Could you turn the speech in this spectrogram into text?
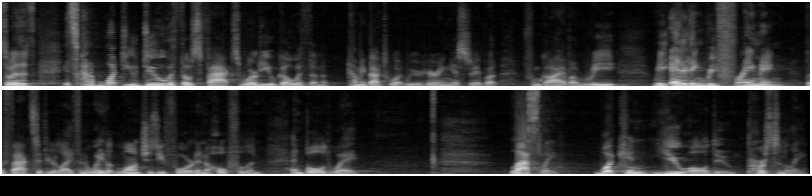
So it's, it's kind of what do you do with those facts? Where do you go with them? Coming back to what we were hearing yesterday about, from Guy about re, re-editing, reframing the facts of your life in a way that launches you forward in a hopeful and, and bold way. Lastly, what can you all do personally?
